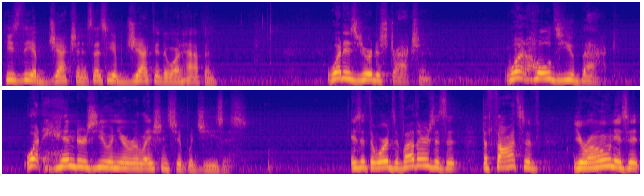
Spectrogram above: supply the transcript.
He's the objection. It says he objected to what happened. What is your distraction? What holds you back? What hinders you in your relationship with Jesus? Is it the words of others? Is it the thoughts of your own? Is it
